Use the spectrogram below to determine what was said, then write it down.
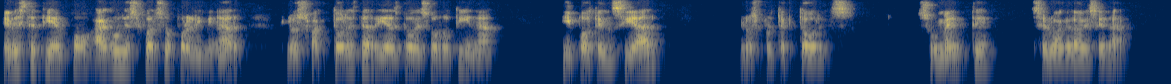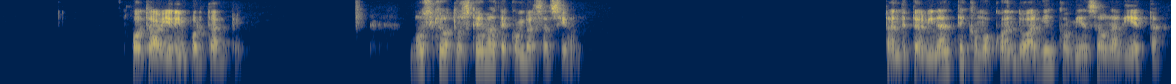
En este tiempo, haga un esfuerzo por eliminar los factores de riesgo de su rutina y potenciar los protectores. Su mente se lo agradecerá. Otra bien importante. Busque otros temas de conversación. Tan determinante como cuando alguien comienza una dieta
